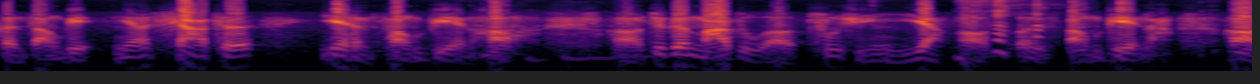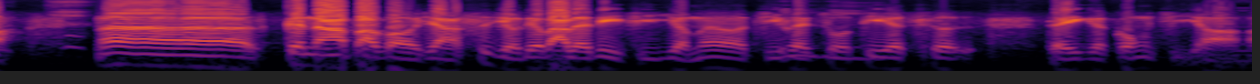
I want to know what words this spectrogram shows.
很方便，你要下车也很方便哈。好，就跟马祖啊出巡一样，哦，很方便呐。好，那跟大家报告一下，四九六八的利基有没有机会做第二次的一个攻击啊？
